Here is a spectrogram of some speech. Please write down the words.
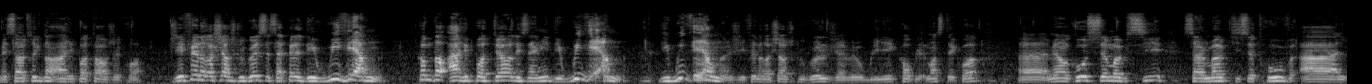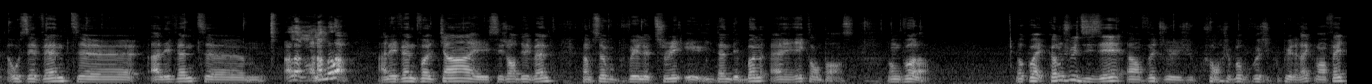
Mais c'est un truc dans Harry Potter, je crois. J'ai fait une recherche Google, ça s'appelle des wyverns. Comme dans Harry Potter, les amis, des wyverns. Des wyverns. J'ai fait une recherche Google, j'avais oublié complètement c'était quoi. Euh, mais en gros, ce mob-ci, c'est un mob qui se trouve à, aux events, euh, à l'event, euh, à l'event volcan et ces genres d'events. Comme ça, vous pouvez le tuer et il donne des bonnes récompenses. Donc voilà. Donc ouais, comme je vous disais, en fait, je, je, sais pas pourquoi j'ai coupé le rec, mais en fait,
